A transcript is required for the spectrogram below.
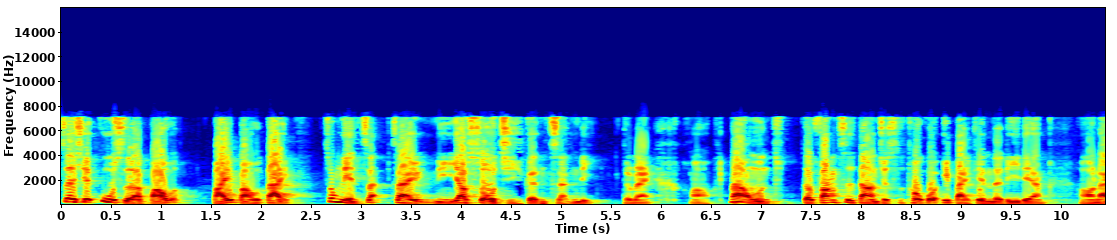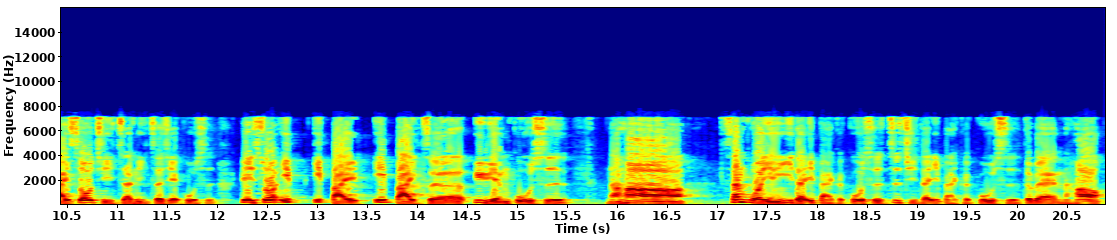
这些故事的宝百宝袋，重点在在于你要收集跟整理。对不对？啊，那我们的方式当然就是透过一百天的力量啊，来收集整理这些故事。例如说一一百一百则寓言故事，然后《三国演义》的一百个故事，自己的一百个故事，对不对？然后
